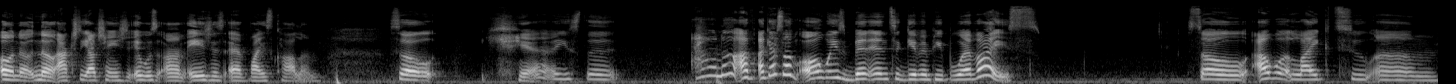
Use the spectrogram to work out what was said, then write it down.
Oh no, no, actually I changed it. It was um Asia's advice column. So, yeah, I used to. I don't know. I've, I guess I've always been into giving people advice. So I would like to um,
